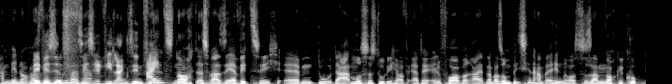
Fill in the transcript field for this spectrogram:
haben wir noch was? nee, wir sind, wir, wie lang sind wir? Eins noch, das war sehr witzig. Ähm, du, da musstest du dich auf RTL vorbereiten, aber so ein bisschen haben wir hinten raus zusammen noch geguckt.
